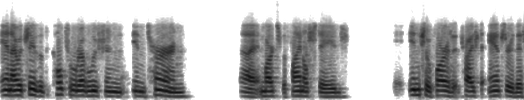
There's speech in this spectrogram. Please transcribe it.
And I would say that the Cultural Revolution, in turn, uh, marks the final stage insofar as it tries to answer this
